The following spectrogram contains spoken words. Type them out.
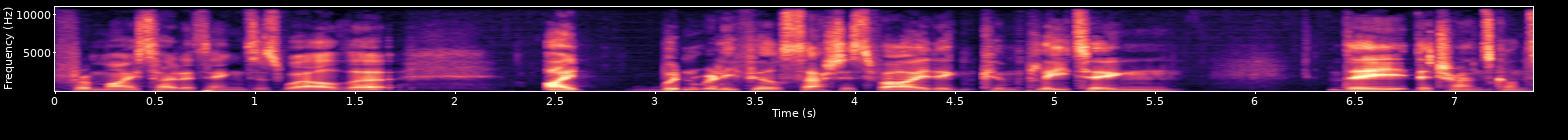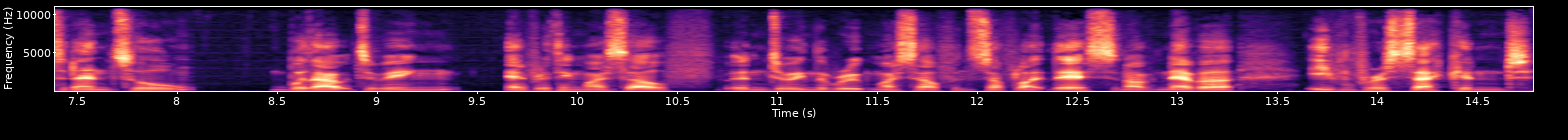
from my side of things as well that I wouldn't really feel satisfied in completing the the transcontinental without doing everything myself and doing the route myself and stuff like this. And I've never, even for a second,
